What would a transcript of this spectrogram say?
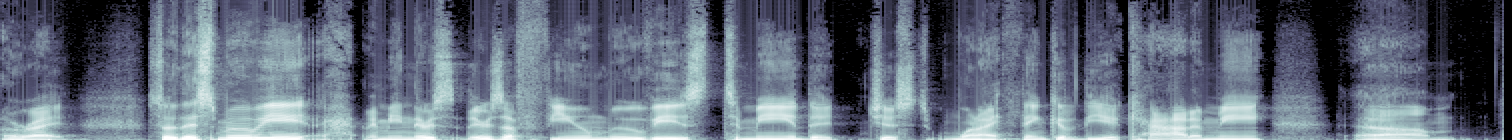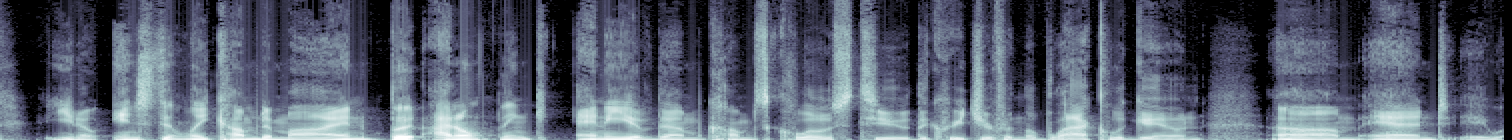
All right. So this movie, I mean, there's there's a few movies to me that just when I think of the Academy, um, you know, instantly come to mind. But I don't think any of them comes close to the creature from the Black Lagoon. Um, and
